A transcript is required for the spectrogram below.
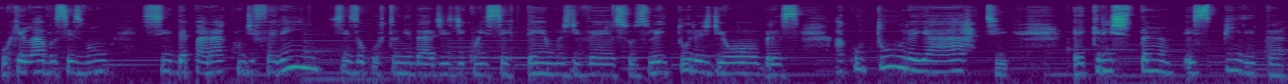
Porque lá vocês vão se deparar com diferentes oportunidades de conhecer temas diversos, leituras de obras, a cultura e a arte é, cristã, espírita,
